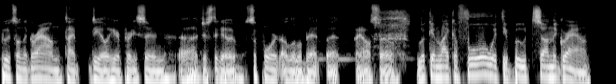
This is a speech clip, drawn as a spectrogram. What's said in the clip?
boots on the ground type deal here pretty soon, uh, just to go support a little bit. But I also Looking like a fool with your boots on the ground.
